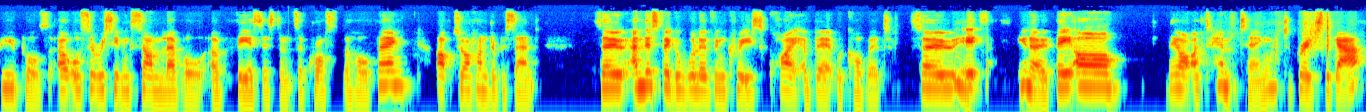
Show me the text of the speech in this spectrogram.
pupils are also receiving some level of fee assistance across the whole thing, up to 100%. So, and this figure will have increased quite a bit with COVID. So hmm. it's, you know, they are they are attempting to bridge the gap.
